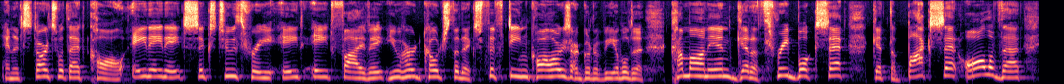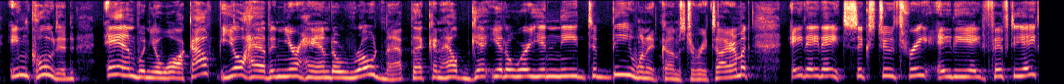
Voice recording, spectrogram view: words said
and it starts with that call 888 623 8858. You heard Coach, the next 15 callers are going to be able to come on in, get a three book set, get the box set, all of that included. And when you walk out, you'll have in your hand a roadmap that can help get you to where you need to be when it comes to retirement. 888 623 8858,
